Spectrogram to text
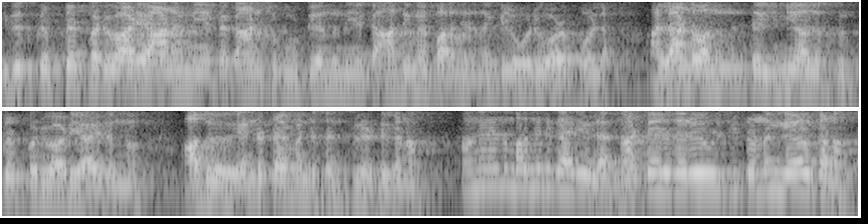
ഇത് സ്ക്രിപ്റ്റഡ് പരിപാടിയാണ് നീയൊക്കെ കാണിച്ചു കൂട്ടിയെന്ന് നീയൊക്കെ ആദ്യമേ പറഞ്ഞിരുന്നെങ്കിൽ ഒരു കുഴപ്പമില്ല അല്ലാണ്ട് വന്നിട്ട് ഇനി അത് സ്ക്രിപ്റ്റഡ് പരിപാടിയായിരുന്നു. അത് എന്റർടൈൻമെന്റ് സെൻസിൽ എടുക്കണം. അങ്ങനെയൊന്നും പറഞ്ഞിട്ട് കാര്യമില്ല. നാട്ടുകാർ തെറി വിളിച്ചിട്ടുണ്ടെങ്കിൽ കേൾക്കണം.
